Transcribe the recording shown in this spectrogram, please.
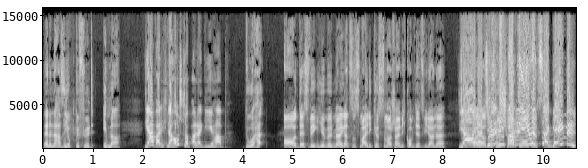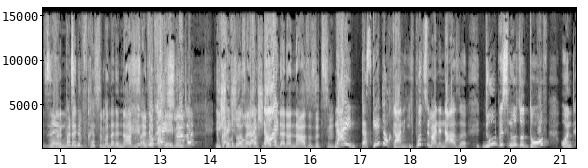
deine Nase juckt gefühlt immer. ja, weil ich eine Hausstauballergie hab. Du hast, oh, deswegen hier mit meinen ganzen Smiley-Kisten wahrscheinlich kommt jetzt wieder, ne? Ja, Weil da so natürlich, viel Staub weil die drauf übelst vergamelt Halt sind. mal deine Fresse, Mann, deine Nase ist einfach Luca, ich vergamelt. schwöre, Ich schwöre, du hast einfach dein- Staub Nein, in deiner Nase sitzen. Nein, das geht doch gar nicht. Ich putze meine Nase. Du bist nur so doof und äh,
